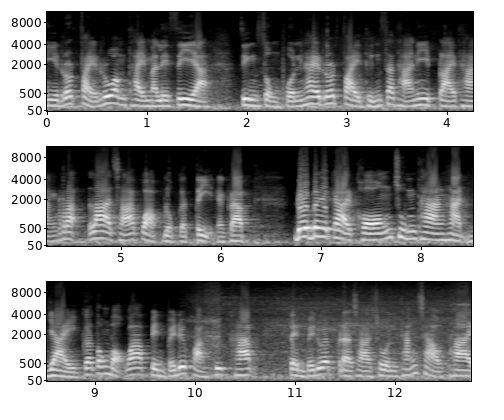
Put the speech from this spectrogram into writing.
นีรถไฟร่วมไทยมาเลเซีย จึงส่งผลให้รถไฟถึงสถานีปลายทางล่าช้ากว่าปกตินะครับ โดยบรรยากาศของชุมทางหาดใหญ่ก็ต้องบอกว่าเป็นไปด้วยความคึกคักเต็มไปด้วยประชาชนทั้งชาวไทย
